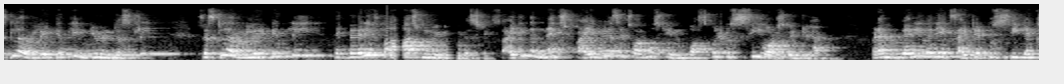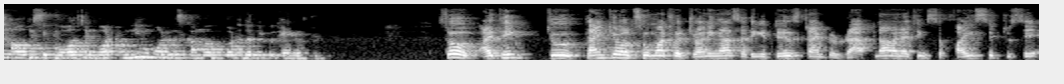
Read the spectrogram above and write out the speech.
still a relatively new industry. It's still a relatively like very fast moving industry. So I think the next five years it's almost impossible to see what's going to happen. But I'm very very excited to see like how this evolves and what new models come up, what other people kind of do. So I think to thank you all so much for joining us. I think it is time to wrap now, and I think suffice it to say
